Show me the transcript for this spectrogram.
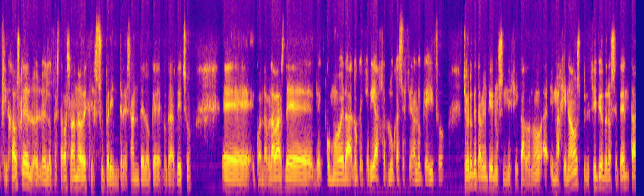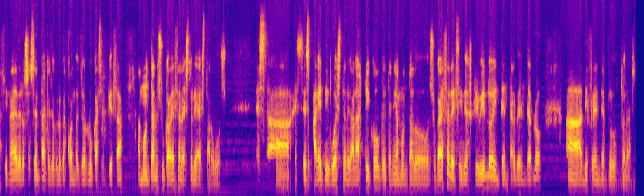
fijaos que lo, que estabas hablando a veces es súper interesante lo que, lo que has dicho. Eh, cuando hablabas de, cómo era lo que quería hacer Lucas y al final lo que hizo, yo creo que también tiene un significado. ¿no? Imaginaos principios de los 70, finales de los 60, que yo creo que es cuando George Lucas empieza a montar en su cabeza la historia de Star Wars. Ese espagueti western galáctico que tenía montado en su cabeza, decidió escribirlo e intentar venderlo a diferentes productoras.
